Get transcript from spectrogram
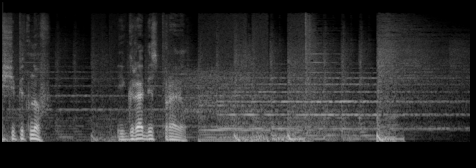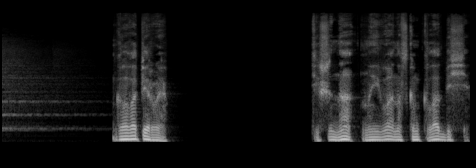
Щепетнов. Игра без правил. Глава первая. Тишина на Ивановском кладбище.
